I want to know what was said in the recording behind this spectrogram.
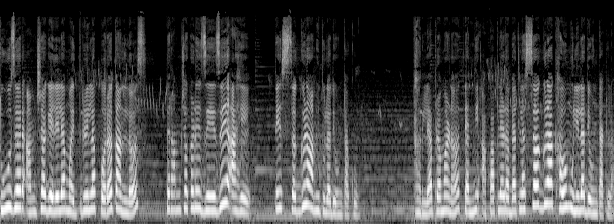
तू जर आमच्या गेलेल्या मैत्रिणीला परत आणलंस तर आमच्याकडे जे जे आहे ते सगळं आम्ही तुला देऊन टाकू. ठरल्याप्रमाणे त्यांनी आपापल्या डब्यातला सगळा खाऊ मुलीला देऊन टाकला.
